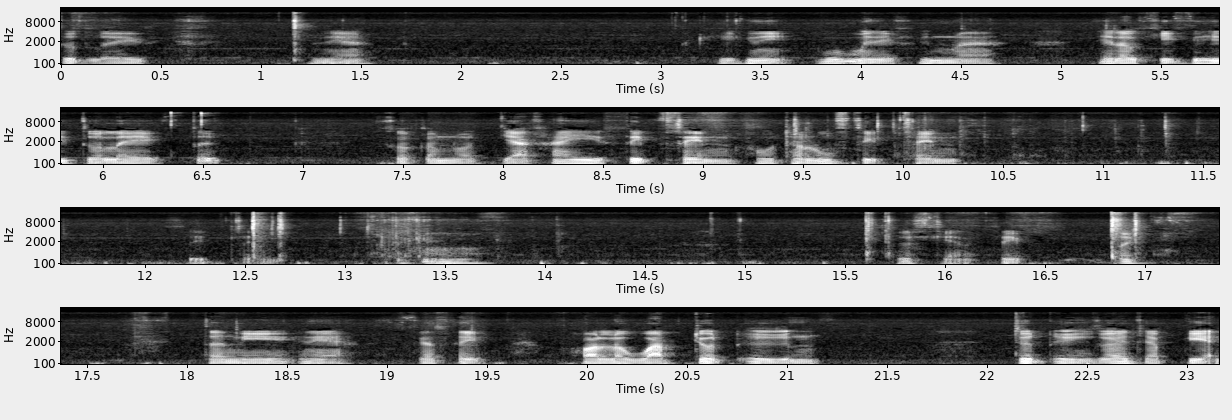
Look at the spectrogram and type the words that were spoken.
สุดเลย เนี่ยคลิกนี่ปุ๊บมันจะขึ้นมาให้เราคลิกที่ตัวเลขตึ๊ก ก็กำหนดอยากให้สิบเซนพุทธรูปสิบเซนสิบเซนก็เขียนสิบตอนนี้เนี่ยก็สิบพอเราวัดจุดอื่น จุดอื่นก็จะเปลี่ยน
